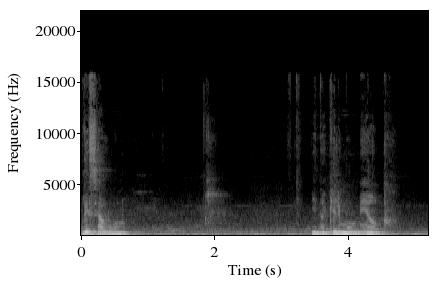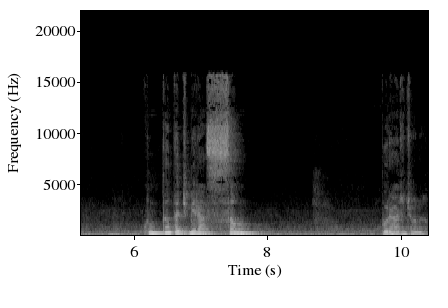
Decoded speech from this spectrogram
desse aluno E naquele momento, com tanta admiração por Arjuna,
